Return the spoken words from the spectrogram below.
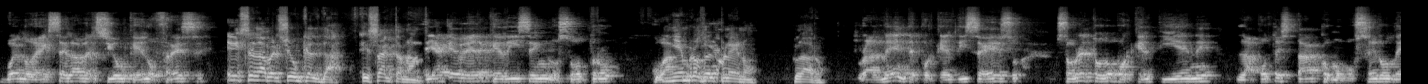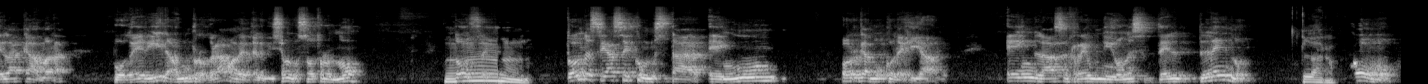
Bueno, esa es la versión que él ofrece. Esa es la versión que él da, exactamente. Habría que ver qué dicen los otros cuatro miembros del Pleno, claro. Realmente, porque él dice eso, sobre todo porque él tiene la potestad como vocero de la Cámara poder ir a un programa de televisión, nosotros no. Entonces, mm. ¿dónde se hace constar en un órgano colegiado? En las reuniones del Pleno. Claro. ¿Cómo?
